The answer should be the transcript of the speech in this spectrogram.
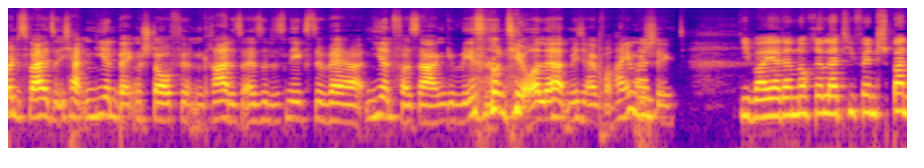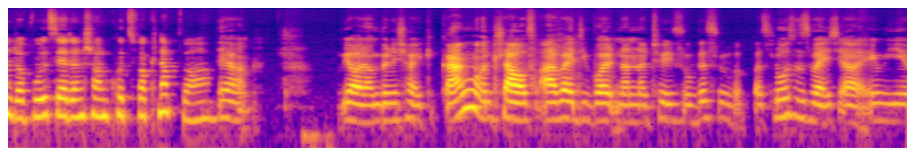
Und es war also, ich hatte einen Nierenbeckenstau für einen Grades, also das nächste wäre Nierenversagen gewesen und die Olle hat mich einfach heimgeschickt. Die war ja dann noch relativ entspannt, obwohl es ja dann schon kurz vor knapp war. Ja. Ja, dann bin ich halt gegangen und klar auf Arbeit, die wollten dann natürlich so wissen, was los ist, weil ich ja irgendwie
